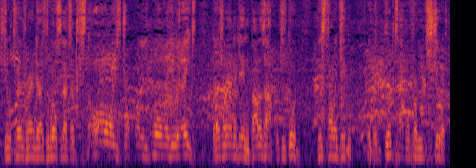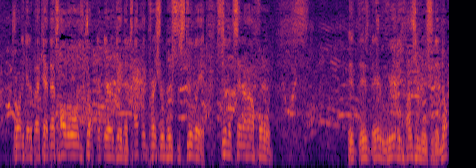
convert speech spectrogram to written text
Stewart turns around, goes to Wilson. That's a oh he's dropped one normally he would eat. Goes around again, butters up, which is good. This time he didn't. A good tackle from Stewart. Trying to get it back out. That's Holloway. He's dropped it there again. The tackling pressure of Noosa is still there. Still at centre half forward. They're, they're really hunting Noosa. They're not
